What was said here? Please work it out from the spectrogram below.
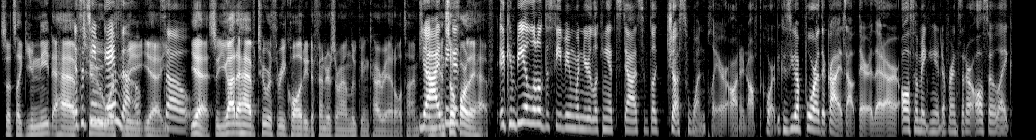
So it's like you need to have It's a two team or game, three, though. Yeah, So- yeah. So you got to have two or three quality defenders around Luka and Kyrie at all times. Yeah, and, I and think so it- far they have. it can be a little deceiving when you're looking at stats of like just one player on and off the court because you have four other guys out there that are also making a difference that are also like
